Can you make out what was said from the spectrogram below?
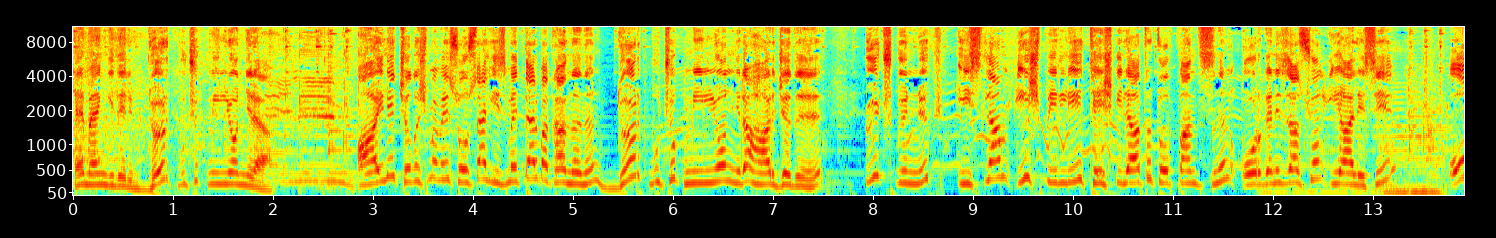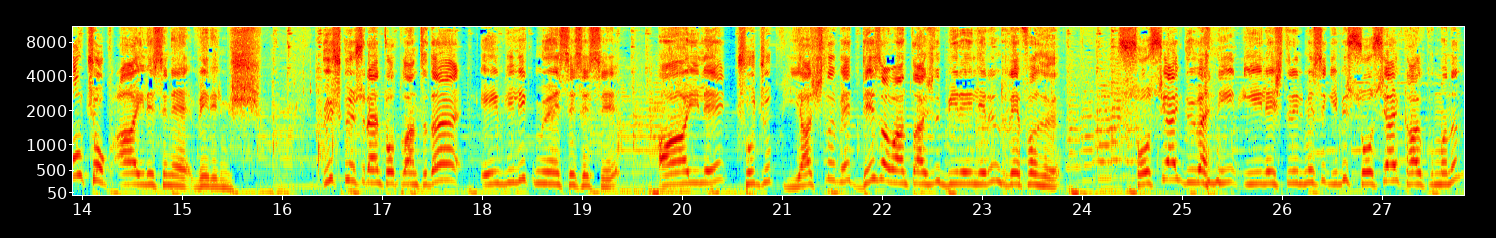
Hemen gidelim. 4,5 milyon lira. Aile Çalışma ve Sosyal Hizmetler Bakanlığı'nın 4,5 milyon lira harcadığı 3 günlük İslam İşbirliği Teşkilatı toplantısının organizasyon ihalesi Olçok ailesine verilmiş. 3 gün süren toplantıda evlilik müessesesi, aile, çocuk, yaşlı ve dezavantajlı bireylerin refahı, sosyal güvenliğin iyileştirilmesi gibi sosyal kalkınmanın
